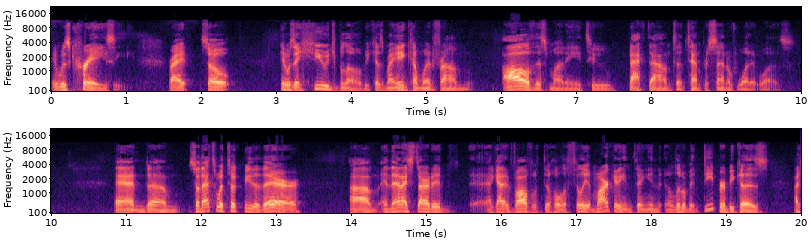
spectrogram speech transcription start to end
It was crazy, right? So it was a huge blow because my income went from all of this money to back down to 10% of what it was. And um, so that's what took me to there. Um, and then I started, I got involved with the whole affiliate marketing thing in, a little bit deeper because I,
